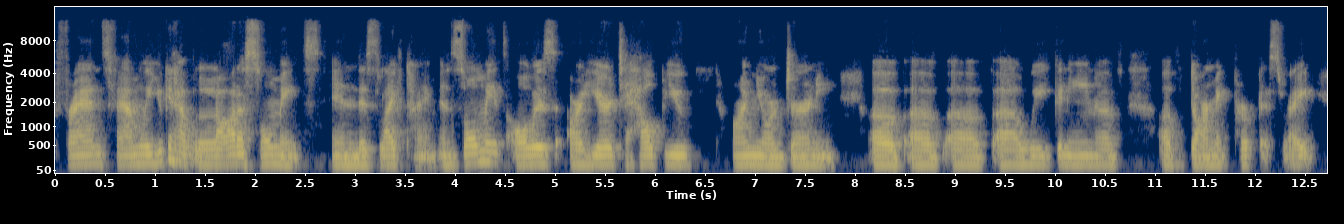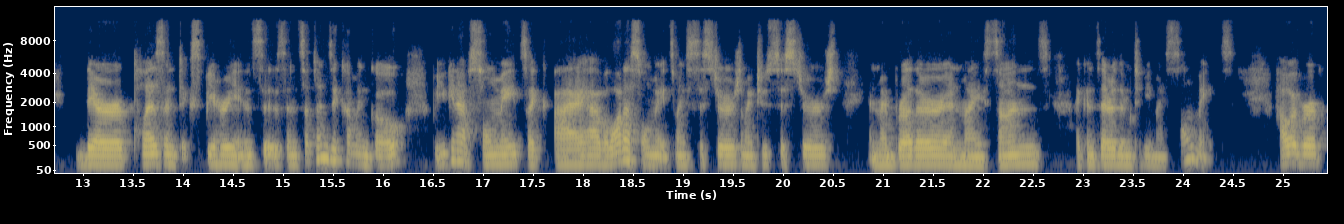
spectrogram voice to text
friends, family. You can have a lot of soulmates in this lifetime, and soulmates always are here to help you on your journey of, of, of uh, awakening of, of dharmic purpose, right? They're pleasant experiences and sometimes they come and go, but you can have soulmates. Like I have a lot of soulmates, my sisters, my two sisters, and my brother and my sons. I consider them to be my soulmates. However,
